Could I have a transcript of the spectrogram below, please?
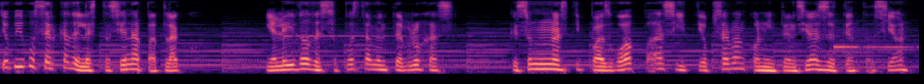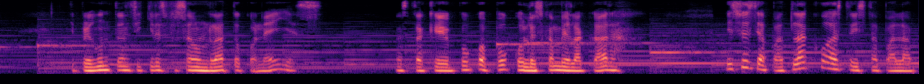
Yo vivo cerca de la estación Apatlaco y he leído de supuestamente brujas, que son unas tipas guapas y te observan con intenciones de tentación. Te preguntan si quieres pasar un rato con ellas hasta que poco a poco les cambia la cara. Eso es de Apatlaco hasta Iztapalapa,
